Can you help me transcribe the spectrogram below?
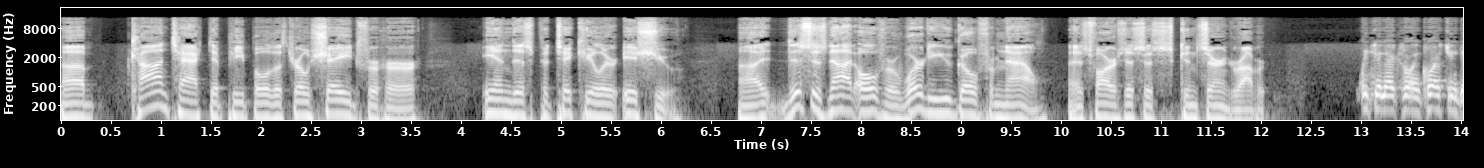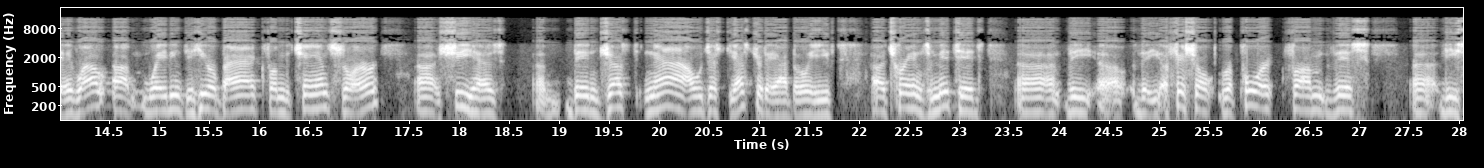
uh, contacted people to throw shade for her in this particular issue. Uh, this is not over. Where do you go from now as far as this is concerned, Robert? It's an excellent question, Dave. Well, uh, waiting to hear back from the chancellor. Uh, she has uh, been just now, just yesterday, I believe, uh, transmitted uh, the uh, the official report from this these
